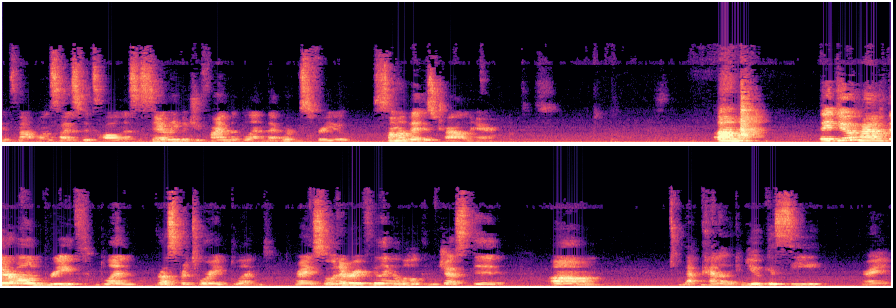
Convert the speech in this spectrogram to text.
It's not one size fits all necessarily, but you find the blend that works for you. Some of it is trial and error. Um, they do have their own breathe blend, respiratory blend, right? So whenever you're feeling a little congested, um, that kind of like mucusy, right?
